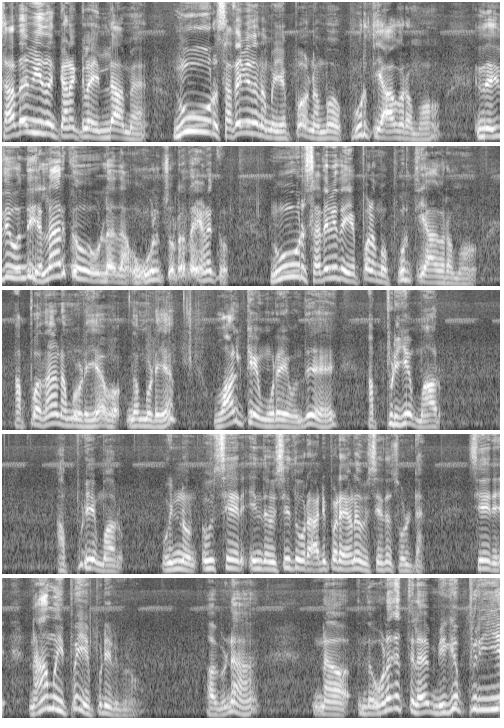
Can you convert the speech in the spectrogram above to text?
சதவீதம் கணக்கில் இல்லாமல் நூறு சதவீதம் நம்ம எப்போ நம்ம பூர்த்தி ஆகிறோமோ இந்த இது வந்து எல்லாருக்கும் உள்ளதான் உங்களுக்கு சொல்கிறது தான் எனக்கும். நூறு சதவீதம் எப்போ நம்ம பூர்த்தி ஆகுறோமோ அப்போ தான் நம்மளுடைய நம்முடைய வாழ்க்கை முறையை வந்து அப்படியே மாறும். அப்படியே மாறும். இன்னொன்று சரி இந்த விஷயத்தை ஒரு அடிப்படையான விஷயத்த சொல்லிட்டேன். சரி நாம் இப்போ எப்படி இருக்கிறோம்? அப்படின்னா நான் இந்த உலகத்தில் மிகப்பெரிய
